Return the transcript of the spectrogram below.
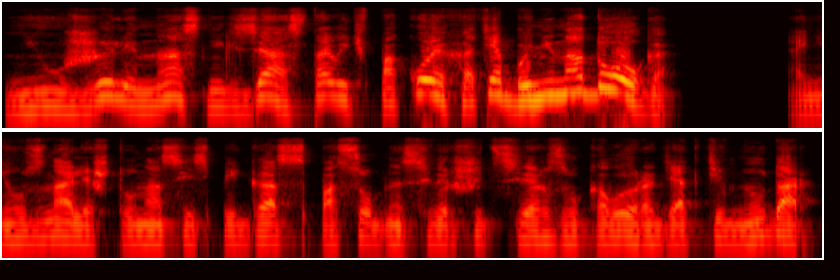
Неужели нас нельзя оставить в покое хотя бы ненадолго? Они узнали, что у нас есть Пегас, способный совершить сверхзвуковой радиоактивный удар.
